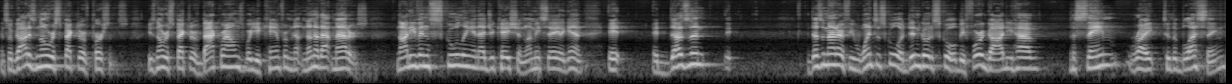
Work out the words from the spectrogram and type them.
And so God is no respecter of persons. He's no respecter of backgrounds, where you came from. None of that matters. Not even schooling and education. Let me say it again. It, it doesn't it, it doesn't matter if you went to school or didn't go to school. Before God, you have the same right to the blessing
